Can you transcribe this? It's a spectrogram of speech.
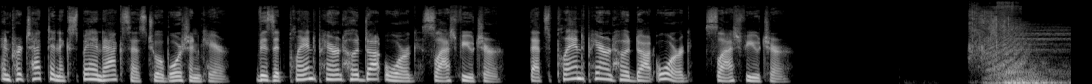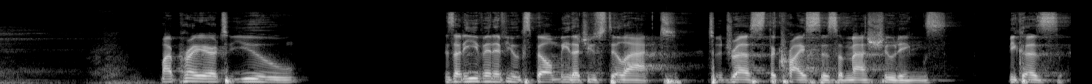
and protect and expand access to abortion care. Visit plannedparenthood.org/future. That's plannedparenthood.org/future. My prayer to you is that even if you expel me that you still act to address the crisis of mass shootings because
